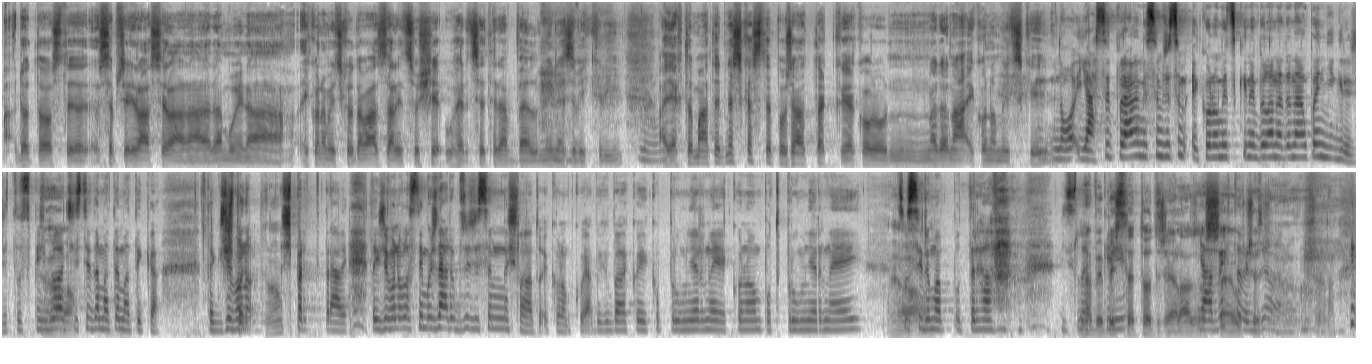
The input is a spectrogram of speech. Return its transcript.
A do toho jste se přihlásila na Damu i na ekonomickou, tam vás vzali, což je u herce teda velmi nezvyklý. No. A jak to máte dneska? Jste pořád tak jako nadaná ekonomicky? No, já si právě myslím, že jsem ekonomicky nebyla nadaná úplně nikdy, že to spíš byla Jo. čistě ta matematika. Takže Šprt, ono, no. šprt právě. Takže ono vlastně možná dobře, že jsem nešla na tu ekonomku. Já bych byla jako, jako průměrný ekonom, podprůměrný, co Jo. si doma podtrhává výsledky. No, vy byste to dřela Já zase. bych to určitě, vydřela. no.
